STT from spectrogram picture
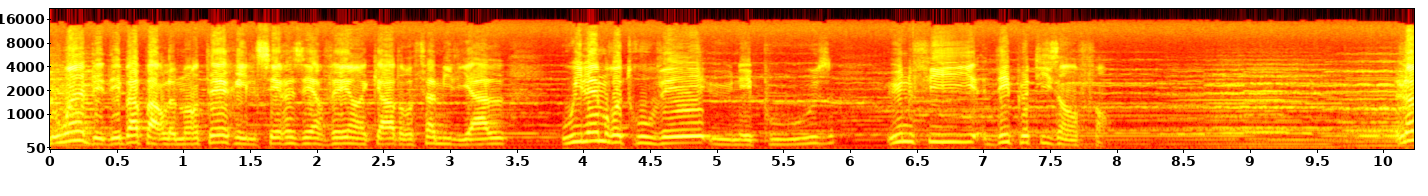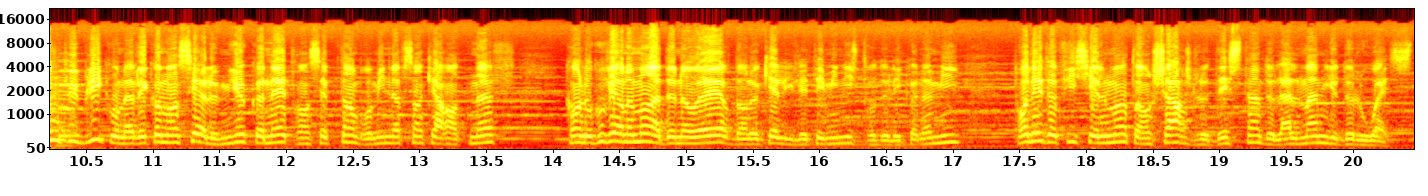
Loin des débats parlementaires, il s'est réservé un cadre familial où il aime retrouver une épouse, une fille, des petits-enfants. L'homme public, on avait commencé à le mieux connaître en septembre 1949, quand le gouvernement Adenauer, dans lequel il était ministre de l'économie, prenait officiellement en charge le destin de l'Allemagne de l'Ouest.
